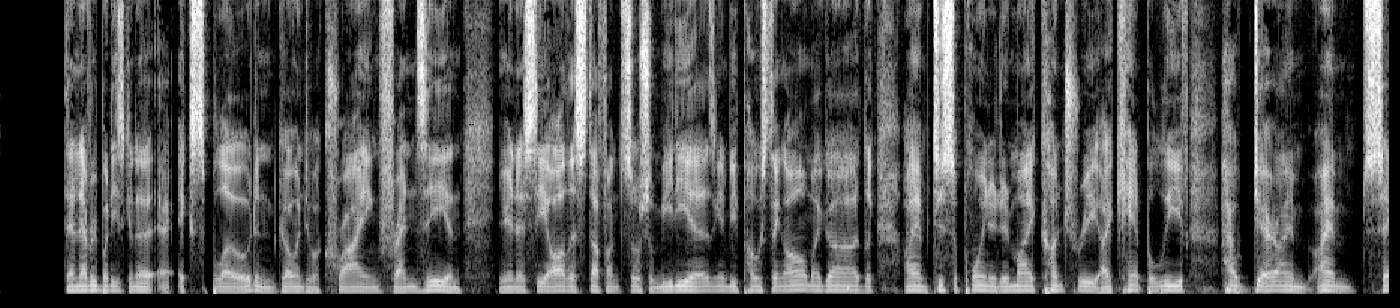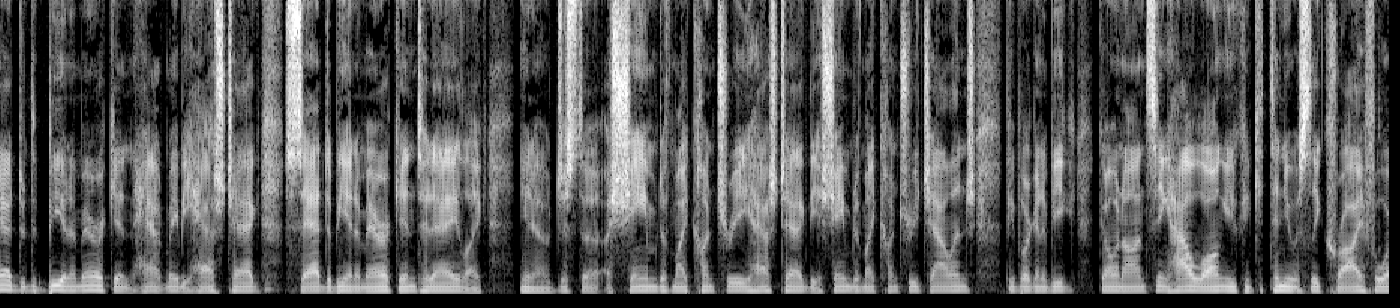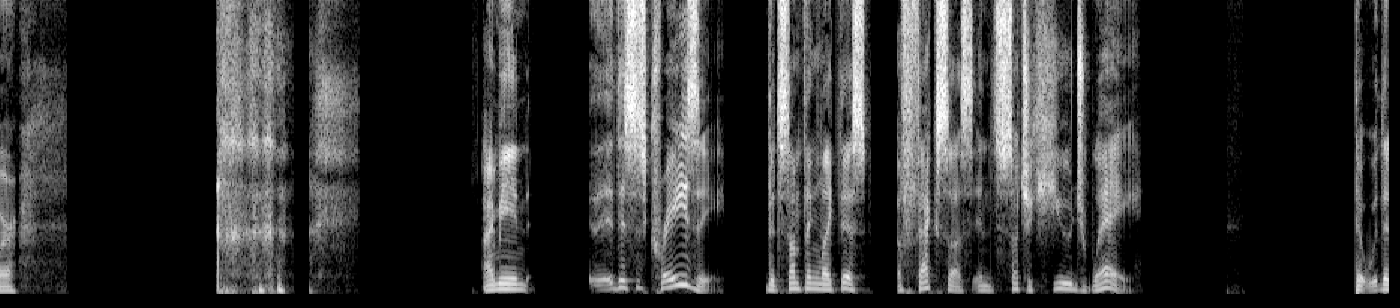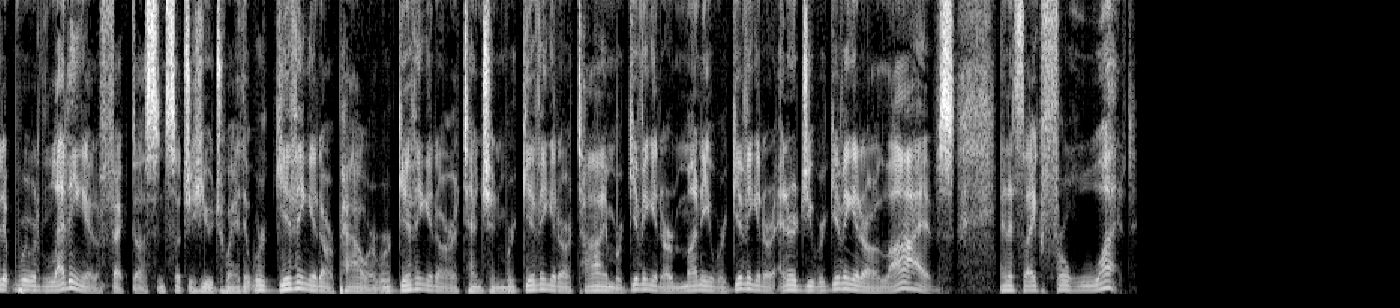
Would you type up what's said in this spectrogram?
then everybody's going to uh, explode and go into a crying frenzy and you're going to see all this stuff on social media is going to be posting oh my god like i am disappointed in my country. I can't believe how dare i am i am sad to be an american. Maybe hashtag sad to be an american today like you know just uh, ashamed of my country hashtag the ashamed of my country challenge. People are going to be going on seeing how long you can continuously cry for I mean, eh, this is crazy that something like this affects us in such a huge way. That, that we're letting it affect us in such a huge way, that we're giving it our power, we're giving it our attention, we're giving it our time, we're giving it our money, we're giving it our energy, we're giving it our lives. And it's like, for what?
